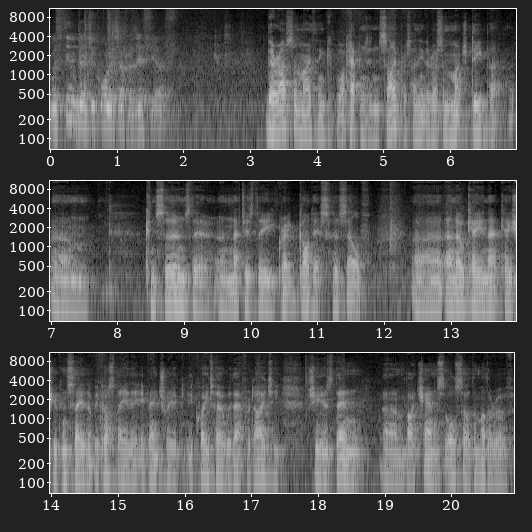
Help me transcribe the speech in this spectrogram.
we're still going to call it Aphrodisias. There are some, I think, what happens in Cyprus, I think there are some much deeper um, concerns there, and that is the great goddess herself. Uh, and okay, in that case, you can say that because they, they eventually equate her with Aphrodite, she is then, um, by chance, also the mother of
